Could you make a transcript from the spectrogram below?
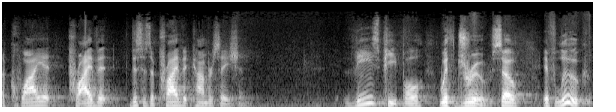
a quiet, private, this is a private conversation. These people withdrew. So if Luke,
